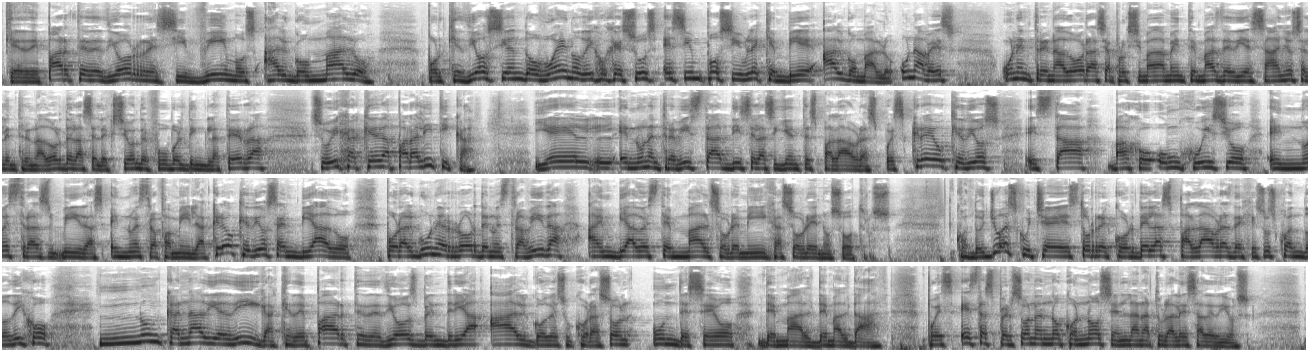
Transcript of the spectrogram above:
que de parte de Dios recibimos algo malo. Porque Dios siendo bueno, dijo Jesús, es imposible que envíe algo malo. Una vez un entrenador hace aproximadamente más de 10 años, el entrenador de la selección de fútbol de Inglaterra, su hija queda paralítica. Y él en una entrevista dice las siguientes palabras, pues creo que Dios está bajo un juicio en nuestras vidas, en nuestra familia. Creo que Dios ha enviado, por algún error de nuestra vida, ha enviado este mal sobre mi hija, sobre nosotros. Cuando yo escuché esto, recordé las palabras de Jesús cuando dijo, nunca nadie diga que de parte de Dios vendría algo de su corazón, un deseo de mal, de maldad, pues estas personas no conocen la naturaleza de Dios.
